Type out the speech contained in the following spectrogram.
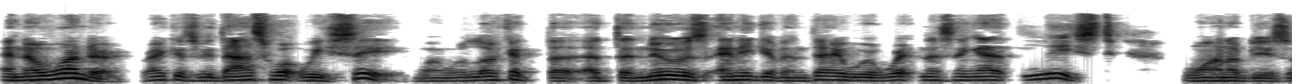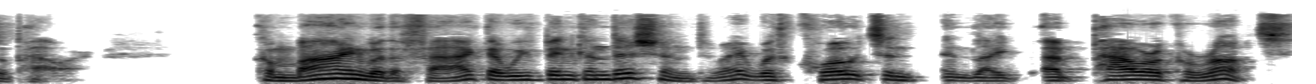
And no wonder, right? Because that's what we see when we look at the at the news any given day. We're witnessing at least one abuse of power, combined with the fact that we've been conditioned, right, with quotes and, and like uh, power corrupts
